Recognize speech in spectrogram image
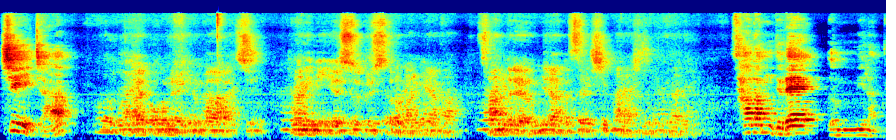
시작. 날 복음에 이른 바와 같이 하나님이 예수 그리스도로 말미암아 사람들의 은밀한 것을 심판하시는 그날에 사람들의 은밀한 것,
